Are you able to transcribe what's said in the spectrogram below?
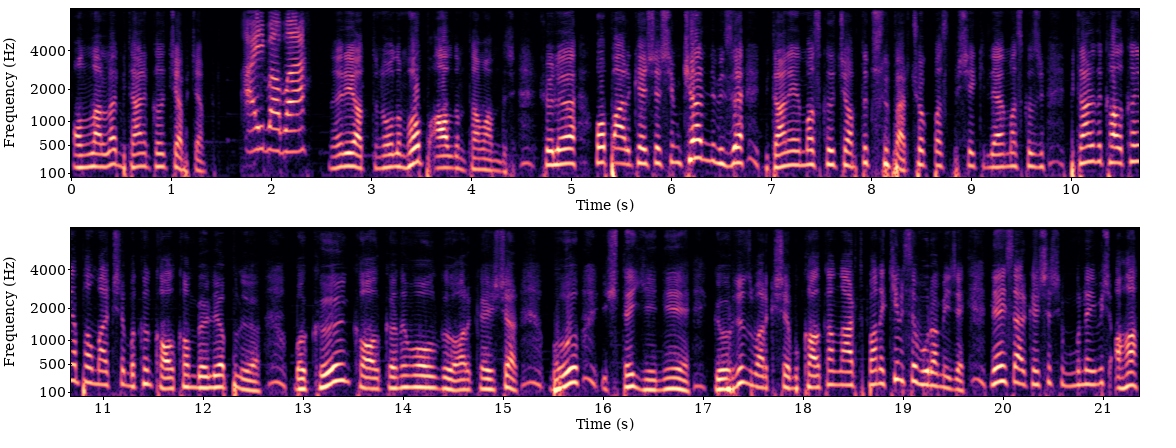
Onlarla bir tane kılıç yapacağım. Ay baba. Nereye attın oğlum? Hop aldım tamamdır. Şöyle hop arkadaşlar şimdi kendimize bir tane elmas kılıç yaptık. Süper. Çok basit bir şekilde elmas kılıç. Bir tane de kalkan yapalım arkadaşlar. Bakın kalkan böyle yapılıyor. Bakın kalkanım oldu arkadaşlar. Bu işte yeni. Gördünüz mü arkadaşlar? Bu kalkanla artık bana kimse vuramayacak. Neyse arkadaşlar şimdi bu neymiş? Aha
